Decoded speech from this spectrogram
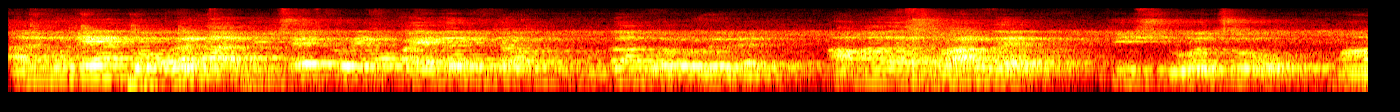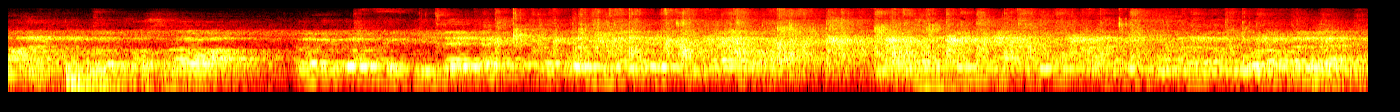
आणि म्हणून या दोघांना विषय करूया. पहिल्या दिवशी आपण मुद्दा बरोबर हा माझा स्वार्थ आहे की शिवोत्सव महाराष्ट्रभर पसरावा कमी कमी जिल्ह्याच्या प्रत्येक जिल्ह्याच्या ठिकाणी यासाठी मी आज तुम्ही राज्य मुलांना बोलवलेलं आहे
